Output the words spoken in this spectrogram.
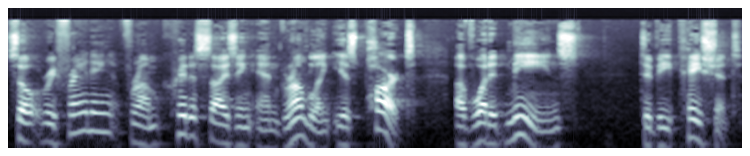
So, refraining from criticizing and grumbling is part of what it means to be patient.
